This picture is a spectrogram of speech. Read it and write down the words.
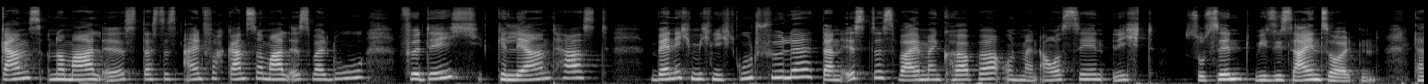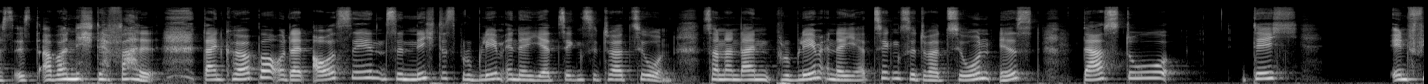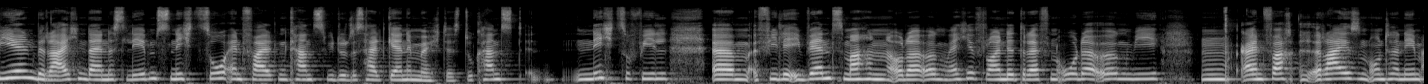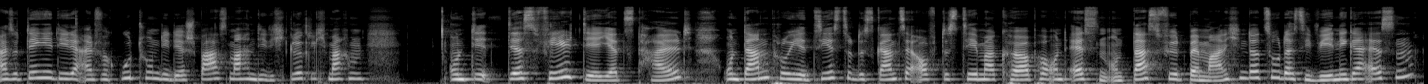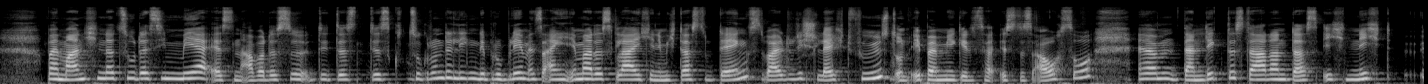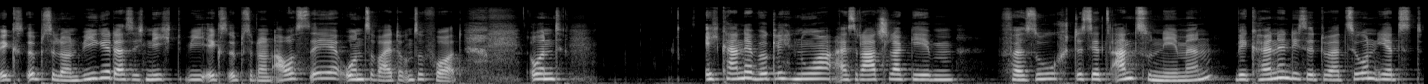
ganz normal ist, dass das einfach ganz normal ist, weil du für dich gelernt hast, wenn ich mich nicht gut fühle, dann ist es, weil mein Körper und mein Aussehen nicht so sind, wie sie sein sollten. Das ist aber nicht der Fall. Dein Körper und dein Aussehen sind nicht das Problem in der jetzigen Situation, sondern dein Problem in der jetzigen Situation ist, dass du dich in vielen Bereichen deines Lebens nicht so entfalten kannst, wie du das halt gerne möchtest. Du kannst nicht so viel, ähm, viele Events machen oder irgendwelche Freunde treffen oder irgendwie mh, mm, einfach Reisen unternehmen. Also Dinge, die dir einfach gut tun, die dir Spaß machen, die dich glücklich machen. Und das fehlt dir jetzt halt. Und dann projizierst du das Ganze auf das Thema Körper und Essen. Und das führt bei manchen dazu, dass sie weniger essen, bei manchen dazu, dass sie mehr essen. Aber das, das, das zugrunde liegende Problem ist eigentlich immer das gleiche, nämlich dass du denkst, weil du dich schlecht fühlst, und eh bei mir geht es, ist es auch so, ähm, dann liegt es daran, dass ich nicht XY wiege, dass ich nicht wie XY aussehe und so weiter und so fort. Und ich kann dir wirklich nur als Ratschlag geben, versuch das jetzt anzunehmen. Wir können die Situation jetzt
